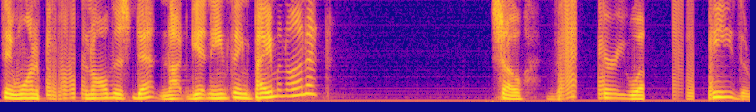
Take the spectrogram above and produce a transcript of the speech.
They want to be holding all this debt and not getting anything payment on it. So that very well be the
